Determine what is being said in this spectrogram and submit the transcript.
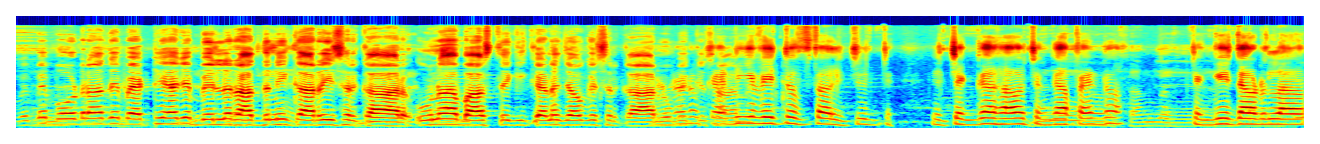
ਬੇਬੇ ਬਾਰਡਰਾਂ ਤੇ ਬੈਠੇ ਹਜੇ ਬਿੱਲ ਰੱਦ ਨਹੀਂ ਕਰ ਰਹੀ ਸਰਕਾਰ ਉਹਨਾਂ ਵਾਸਤੇ ਕੀ ਕਹਿਣਾ ਚਾਹੋਗੇ ਸਰਕਾਰ ਨੂੰ ਵੀ ਕਿਸਾਨ ਕਹਿੰਦੀ ਵੀ ਤੂੰ ਤਾਂ ਚ- ਚ- ਚੰਗਾ ਖਾਓ ਚੰਗਾ ਪਹਿਨੋ ਚੰਗੀ ਦੌੜ ਲਾਓ।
